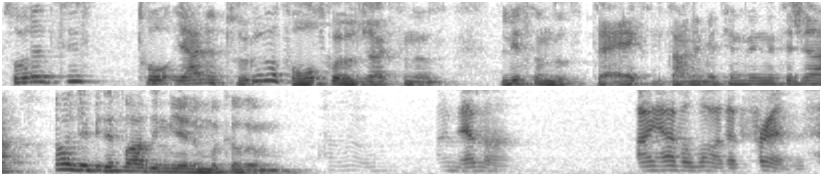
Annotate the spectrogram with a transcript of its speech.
Sonra siz to, yani true ve false koyacaksınız. Listen to text. Bir tane metin dinleteceğim. Önce bir defa dinleyelim bakalım. I'm Emma. I have a lot of friends.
